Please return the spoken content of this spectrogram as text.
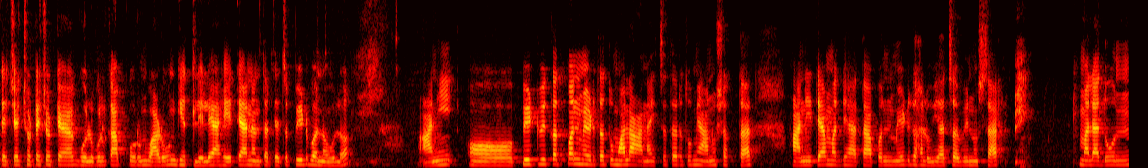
त्याच्या छोट्या छोट्या गोलगोल काप करून वाळवून घेतलेले आहे. त्यानंतर त्याचं पीठ बनवलं. आणि पीठ विकत पण मिळतं तुम्हाला आणायचं तर तुम्ही आणू शकतात. आणि त्यामध्ये आता आपण मीठ घालूया चवीनुसार. मला दोन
